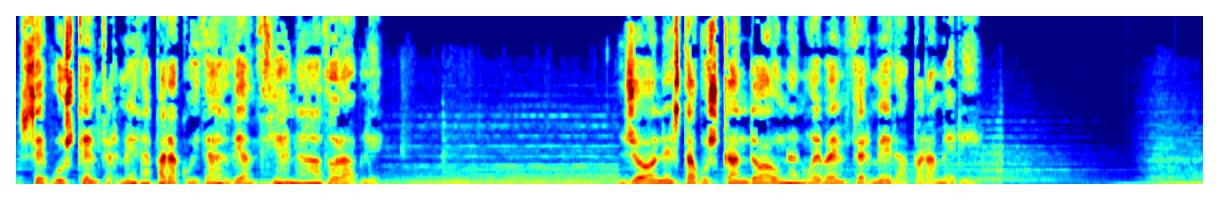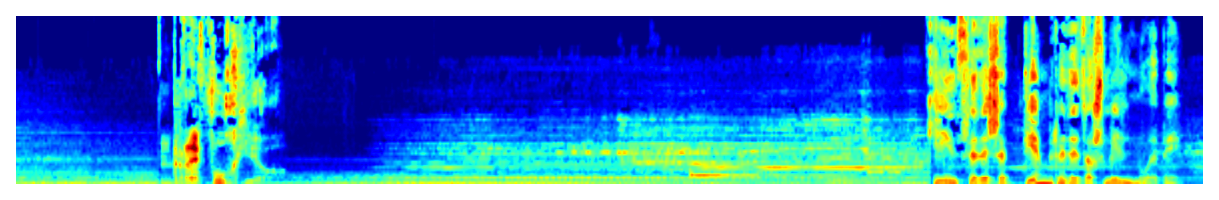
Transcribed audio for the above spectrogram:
Se busca enfermera para cuidar de anciana adorable. John está buscando a una nueva enfermera para Mary. Refugio. 15 de septiembre de 2009.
